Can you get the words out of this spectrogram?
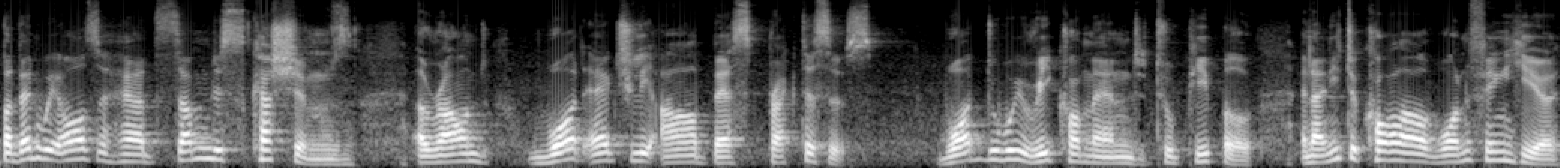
But then we also had some discussions around what actually are best practices. What do we recommend to people? And I need to call out one thing here.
